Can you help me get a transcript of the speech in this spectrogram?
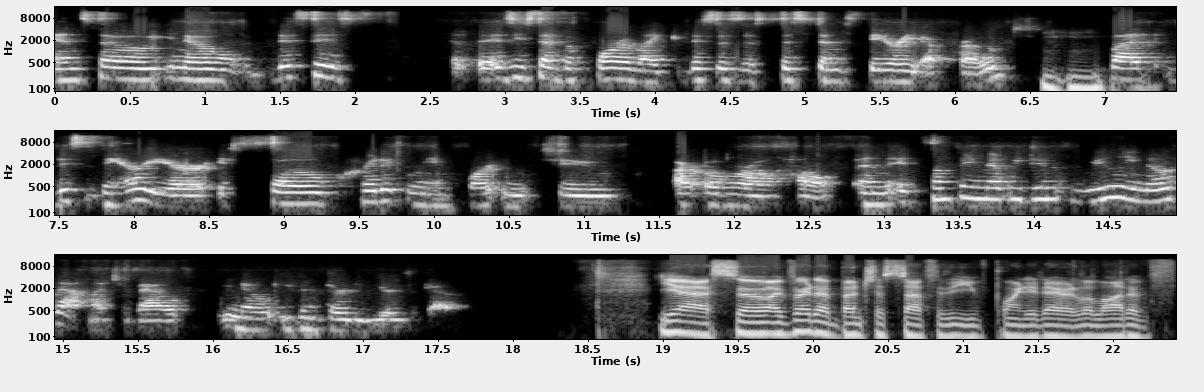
And so, you know, this is as you said before, like this is a systems theory approach, mm-hmm. but this barrier is so critically important to our overall health. And it's something that we didn't really know that much about, you know, even 30 years ago. Yeah. So I've read a bunch of stuff that you've pointed out, a lot of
